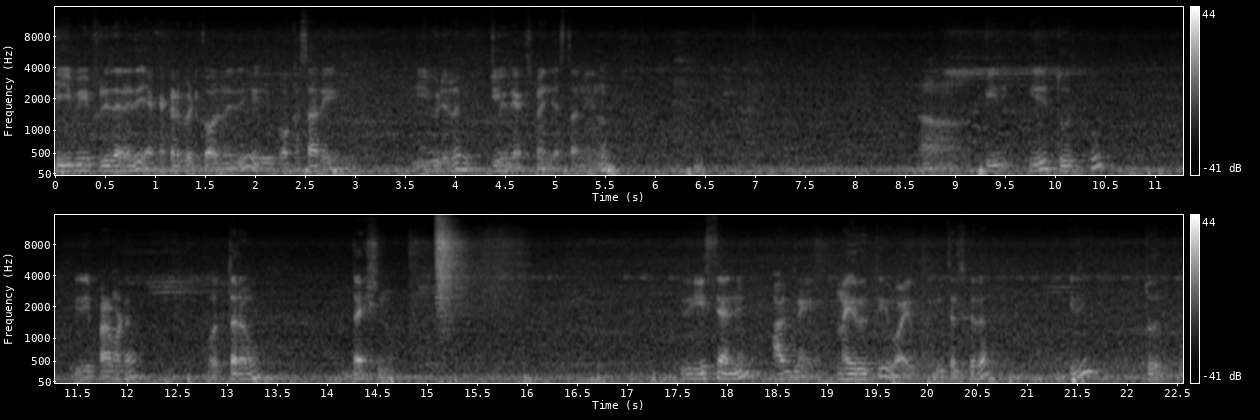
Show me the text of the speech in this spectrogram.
టీవీ ఫ్రిడ్జ్ అనేది ఎక్కడెక్కడ పెట్టుకోవాలనేది ఒకసారి ఈ వీడియోలో మీకు క్లియర్గా ఎక్స్ప్లెయిన్ చేస్తాను నేను. ఇది ఇది తూర్పు ఇది పడమట ఉత్తరం దక్షిణం. ఇది ఈశాన్యం ఆగ్నేయం నైరుతి వాయువు. ఇది తెలుసు కదా? ఇది తూర్పు.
